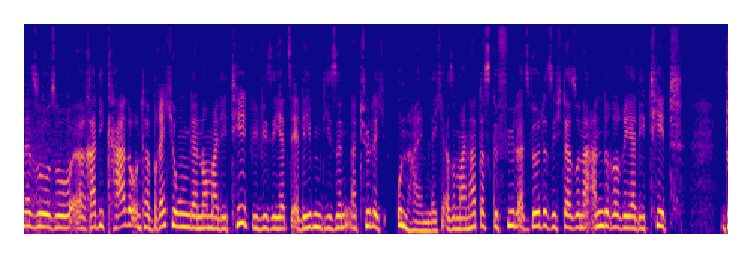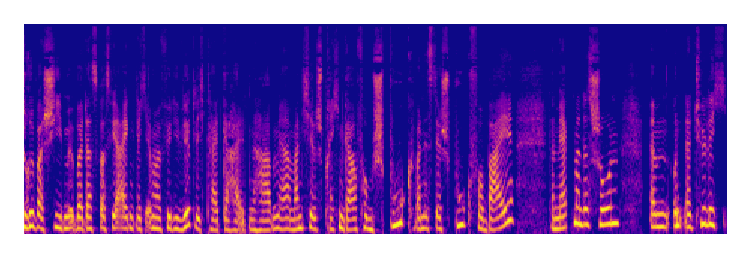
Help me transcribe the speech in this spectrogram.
Meine, so, so äh, radikale Unterbrechungen der Normalität, wie wir sie jetzt erleben, die sind natürlich unheimlich. Also man hat das Gefühl, als würde sich da so eine andere Realität drüber schieben über das, was wir eigentlich immer für die Wirklichkeit gehalten haben. Ja, manche sprechen gar vom Spuk. Wann ist der Spuk vorbei? Da merkt man das schon. Ähm, und natürlich,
